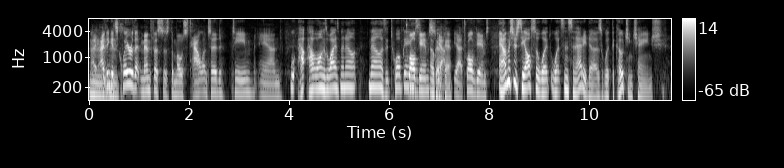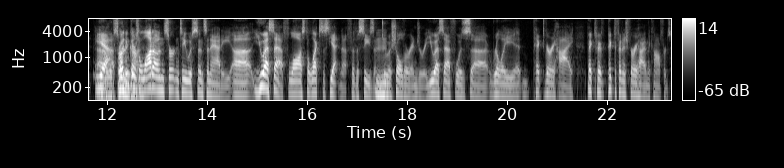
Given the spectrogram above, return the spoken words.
I, I think it's mm-hmm. clear that Memphis is the most talented team and How, how long is Wiseman out now? Is it 12 games? 12 games. Okay, yeah, okay. yeah, 12 games. And I'm interested to see also what, what Cincinnati does with the coaching change. Uh, Yeah, so I think there's a lot of uncertainty with Cincinnati. Uh, USF lost Alexis Yetna for the season Mm-hmm. to a shoulder injury. USF was uh, really picked very high, picked picked to finish very high in the conference.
